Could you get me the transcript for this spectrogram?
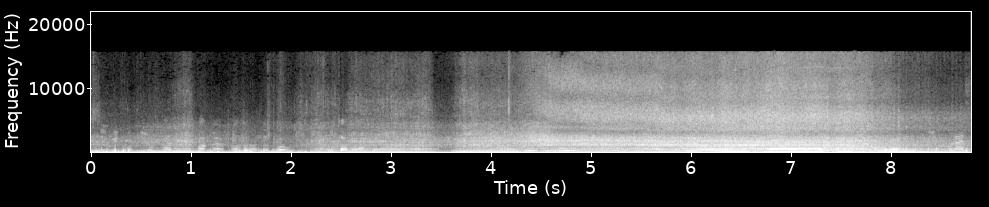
C'est 8 km, je pas faire un de pompe, tout à droite. presque.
